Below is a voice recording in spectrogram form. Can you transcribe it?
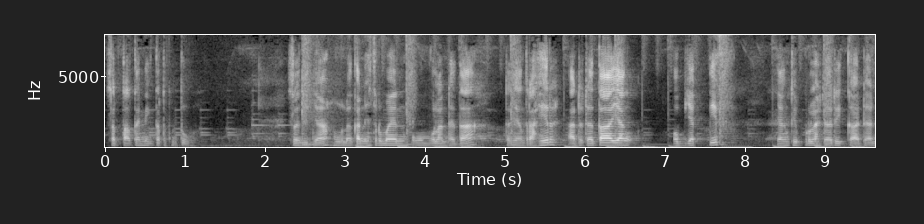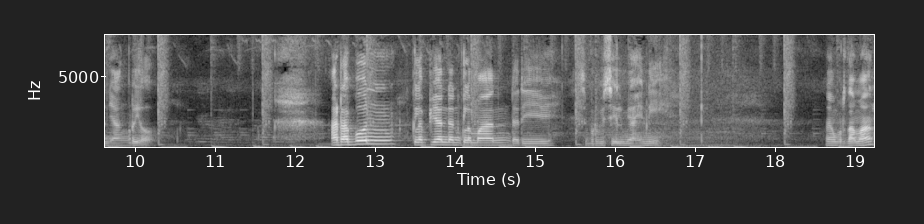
serta teknik tertentu. Selanjutnya, menggunakan instrumen pengumpulan data dan yang terakhir, ada data yang objektif yang diperoleh dari keadaan yang real. Adapun kelebihan dan kelemahan dari supervisi ilmiah ini. Yang pertama,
